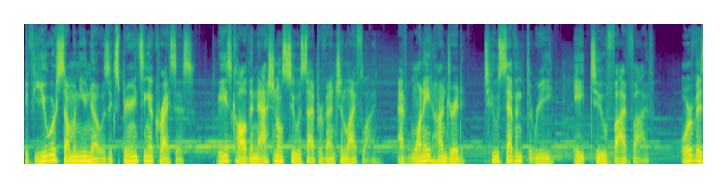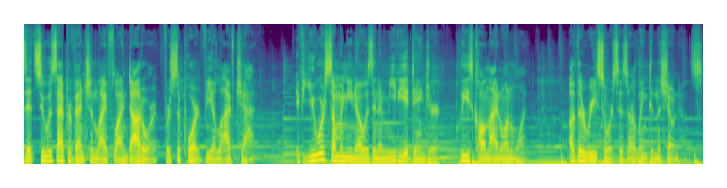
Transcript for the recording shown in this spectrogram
If you or someone you know is experiencing a crisis, please call the National Suicide Prevention Lifeline at 1 800 273 8255 or visit suicidepreventionlifeline.org for support via live chat. If you or someone you know is in immediate danger, please call 911. Other resources are linked in the show notes.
